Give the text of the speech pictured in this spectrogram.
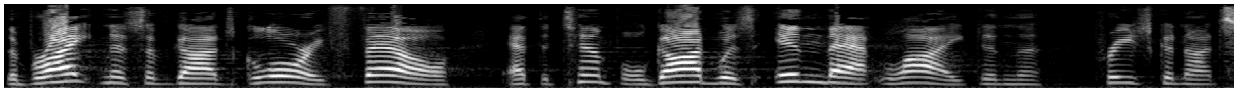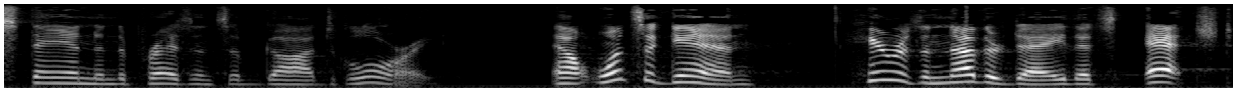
the brightness of God's glory fell at the temple. God was in that light, and the priests could not stand in the presence of God's glory. Now, once again, here is another day that's etched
